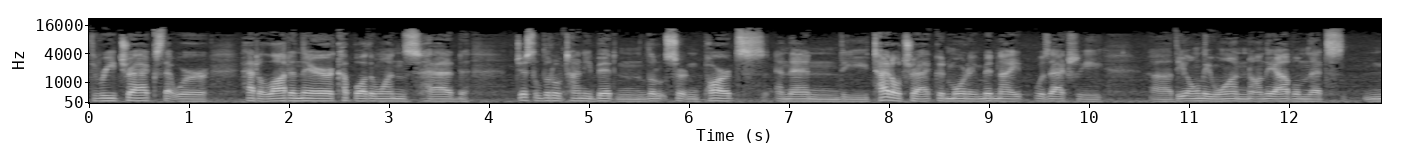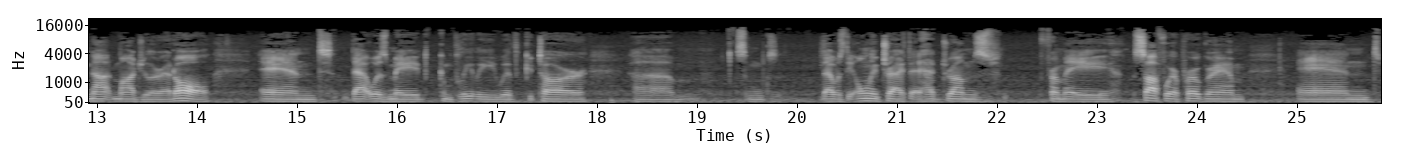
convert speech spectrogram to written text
three tracks that were had a lot in there. A couple other ones had just a little tiny bit in little certain parts, and then the title track, "Good Morning Midnight," was actually uh, the only one on the album that's not modular at all and that was made completely with guitar. Um, some that was the only track that had drums from a software program and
